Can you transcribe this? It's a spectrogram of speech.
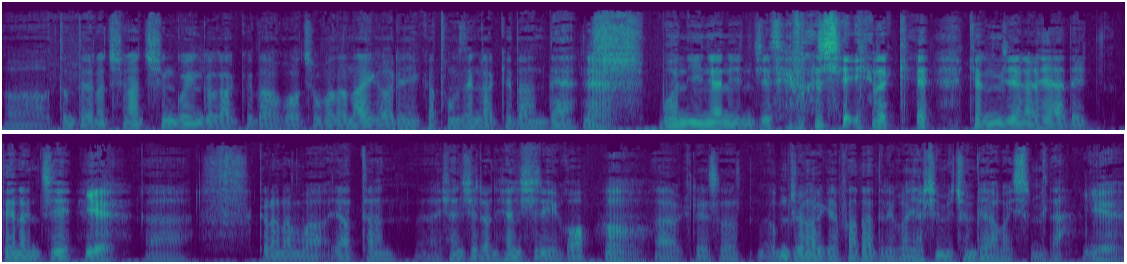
어, 어떤 때는 친한 친구인 것 같기도 하고 저보다 나이가 어리니까 동생 같기도 한데 네. 뭔 인연인지 세 번씩 이렇게 경쟁을 해야 될, 되는지 예. 아, 그러나 뭐 여하튼 현실은 현실이고 어. 아, 그래서 엄중하게 받아들이고 열심히 준비하고 있습니다. 예.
